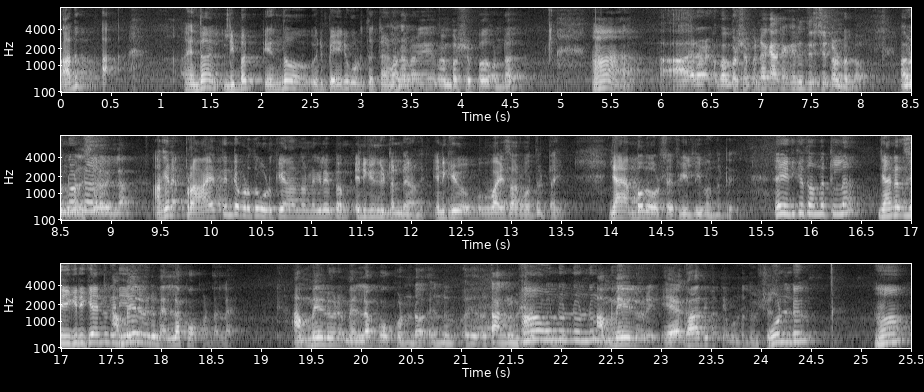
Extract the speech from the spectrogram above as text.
അത് എന്തോ ലിബർ എന്തോ ഒരു പേര് കൊടുത്തിട്ടാണ്. മെമ്പർഷിപ്പ് ഉണ്ട്. ആ. മെമ്പർഷിപ്പിന്റെ കാറ്റഗറി തിരിച്ചിട്ടുണ്ടല്ലോ. അങ്ങനെ പ്രായത്തിന്റെ പുറത്ത് കൊടുക്കുകയാണെന്നുണ്ടെങ്കിൽ ഇപ്പം എനിക്കും കിട്ടേണ്ടതാണ്. എനിക്ക് വയസ്സ് അറുപത്തെട്ടായി. ഞാൻ അമ്പത് വർഷം ഫീൽഡിൽ വന്നിട്ട്. എനിക്ക് തന്നിട്ടില്ല. ഞാനത് അമ്മയിൽ ഒരു മെല്ലപ്പോക്കുണ്ടല്ലേ? അമ്മയിൽ ഒരു മെല്ലപ്പോക്കുണ്ട് എന്ന് താങ്കൾ വിശ്വസിക്കുന്നു. അമ്മയിൽ ഒരു ഏകാധിപത്യം ഉണ്ടെന്ന് ഉണ്ട് വിശ്വസിക്കുന്നു. ആ.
